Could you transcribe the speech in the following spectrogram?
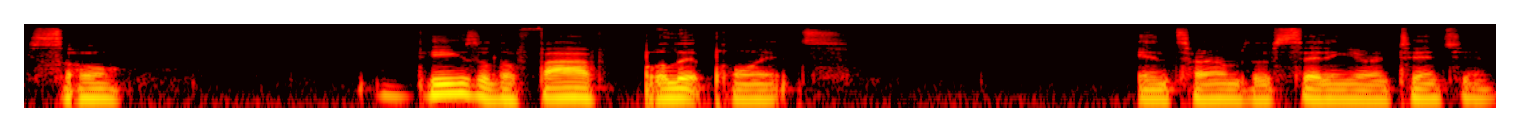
So these are the five bullet points in terms of setting your intention.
